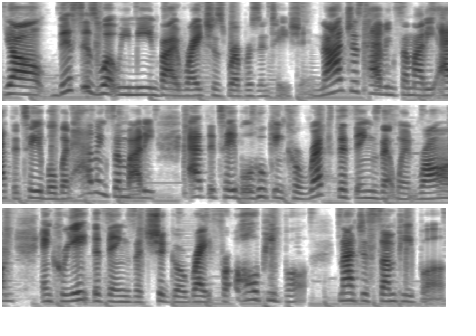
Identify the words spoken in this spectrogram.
Y'all, this is what we mean by righteous representation. Not just having somebody at the table, but having somebody at the table who can correct the things that went wrong and create the things that should go right for all people, not just some people.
